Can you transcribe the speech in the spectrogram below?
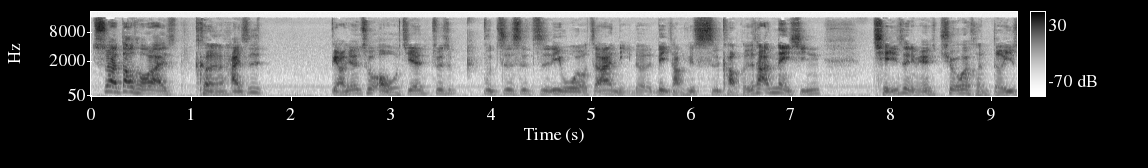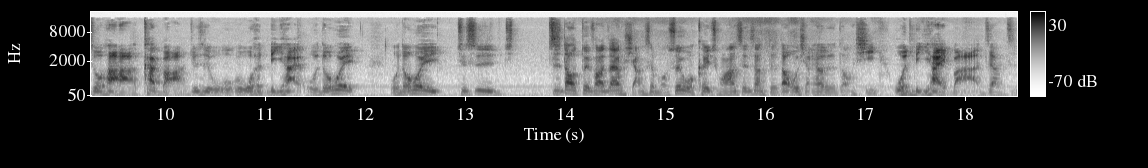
虽然到头来可能还是表现出哦，我今天就是不自私自利，我有站在你的立场去思考，可是他内心潜意识里面却会很得意说，哈哈，看吧，就是我我我很厉害，我都会我都会就是知道对方在想什么，所以我可以从他身上得到我想要的东西，我很厉害吧？这样子，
